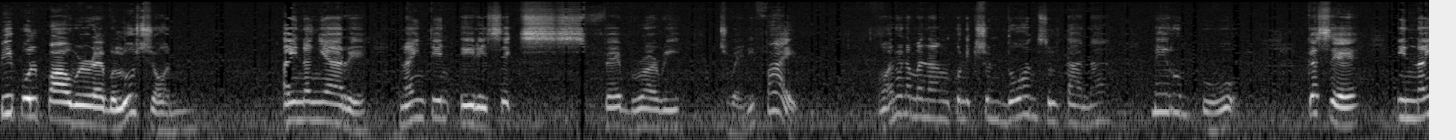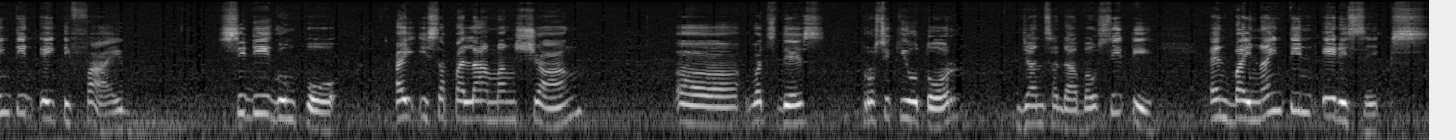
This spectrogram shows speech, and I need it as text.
People Power Revolution ay nangyari 1986 February 25. O ano naman ang connection doon, Sultana? Meron po. Kasi in 1985, si Digong po ay isa pa lamang siyang uh, what's this? prosecutor dyan sa Davao City. And by 1986,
